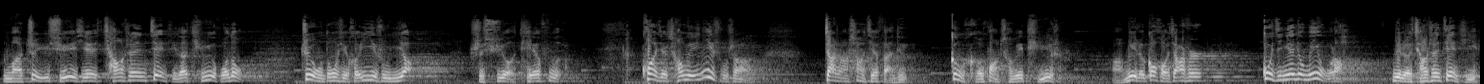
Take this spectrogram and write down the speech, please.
那么至于学一些强身健体的体育活动，这种东西和艺术一样，是需要天赋的。况且成为艺术生，家长尚且反对，更何况成为体育生？啊，为了高考加分，过几年就没有了。为了强身健体，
